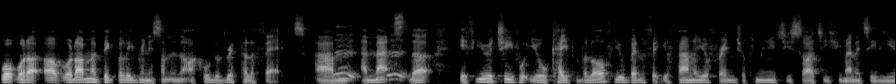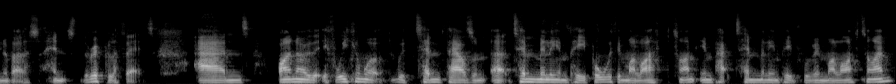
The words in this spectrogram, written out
what what, I, what I'm a big believer in is something that I call the ripple effect, um, Mm, and that's mm. that if you achieve what you're capable of, you'll benefit your family, your friends, your community, society, humanity, the universe. Hence the ripple effect. And I know that if we can work with 10,000, uh, 10 million people within my lifetime, impact 10 million people within my lifetime,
